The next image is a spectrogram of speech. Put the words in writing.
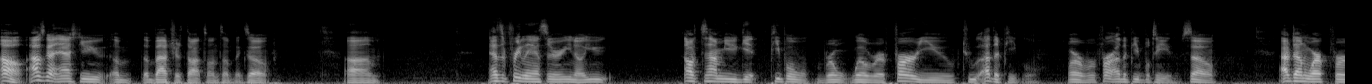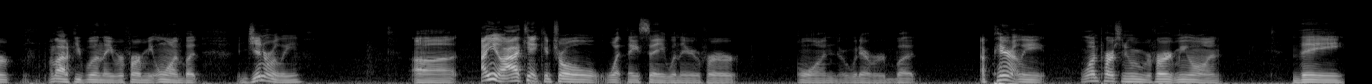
Oh, I was going to ask you about your thoughts on something. So, um, as a freelancer, you know, you oftentimes you get people re- will refer you to other people or refer other people to you. So, I've done work for a lot of people and they refer me on, but generally, uh, I, you know, I can't control what they say when they refer on or whatever, but apparently, one person who referred me on, they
